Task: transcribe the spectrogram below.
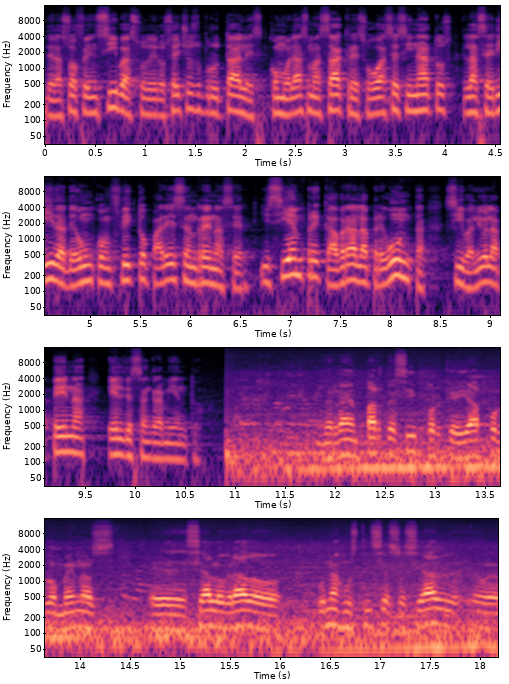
de las ofensivas o de los hechos brutales como las masacres o asesinatos, las heridas de un conflicto parecen renacer y siempre cabrá la pregunta si valió la pena el desangramiento. ¿Verdad? En parte sí, porque ya por lo menos eh, se ha logrado una justicia social, eh,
